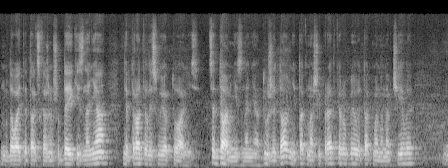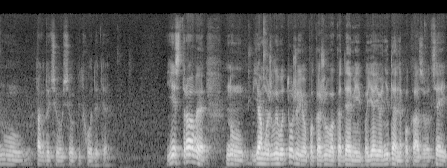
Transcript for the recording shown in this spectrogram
ну, давайте так скажемо, щоб деякі знання не втратили свою актуальність. Це давні знання, дуже давні, так наші предки робили, так мене навчили. Ну, так до цього всього підходити. Є трави, ну я можливо теж його покажу в академії, бо я його ніде не показував. Цей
